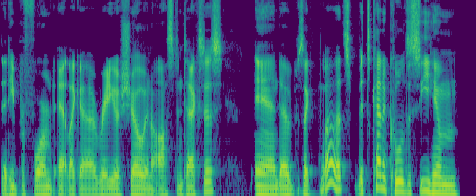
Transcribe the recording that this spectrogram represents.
that he performed at like a radio show in Austin, Texas, and I was like, well, that's it's kind of cool to see him.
